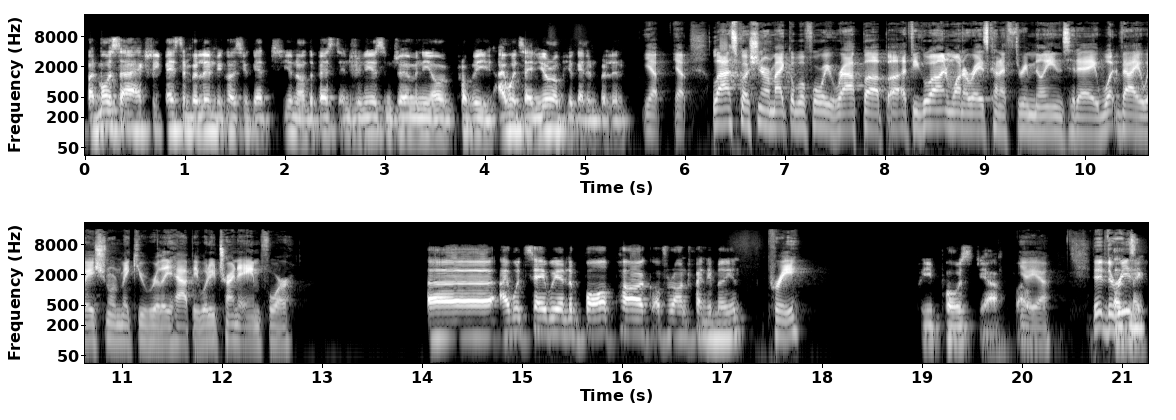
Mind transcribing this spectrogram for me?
But most are actually based in Berlin because you get, you know, the best engineers in Germany, or probably I would say in Europe, you get in Berlin. Yep, yep. Last question, or Michael, before we wrap up, uh, if you go out and want to raise kind of three million today, what valuation would make you really happy? What are you trying to aim for? Uh, I would say we're in the ballpark of around 20 million. Pre? Pre post, yeah. Well, yeah, yeah. The, the reason,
